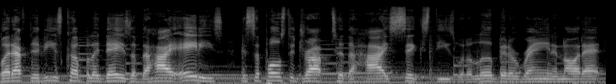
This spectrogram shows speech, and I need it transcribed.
But after these couple of days of the high 80s, it's supposed to drop to the high 60s with a little bit of rain and all that.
